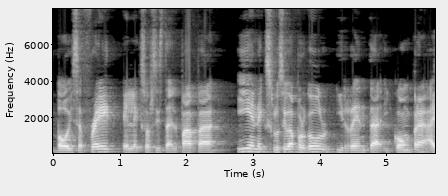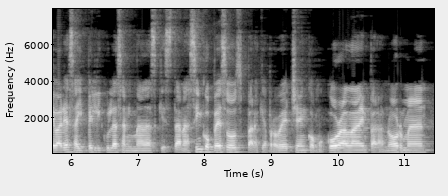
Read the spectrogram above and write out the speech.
Boys Afraid, El Exorcista del Papa y en exclusiva por Google y renta y compra hay varias hay películas animadas que están a 5 pesos para que aprovechen como Coraline, Paranorman,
